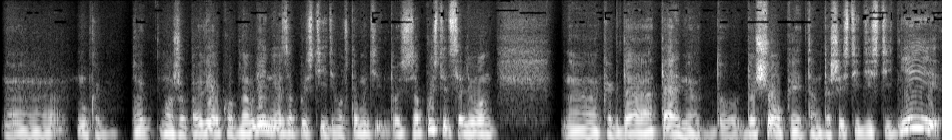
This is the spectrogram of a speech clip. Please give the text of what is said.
ну, как можно проверку обновления запустить в автомате, то есть запустится ли он, э, когда таймер до, дощелкает там до 60 дней,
